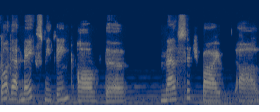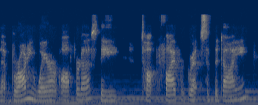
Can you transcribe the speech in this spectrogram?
God, that makes me think of the message by uh, that Bronnie Ware offered us, the top five regrets of the dying.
